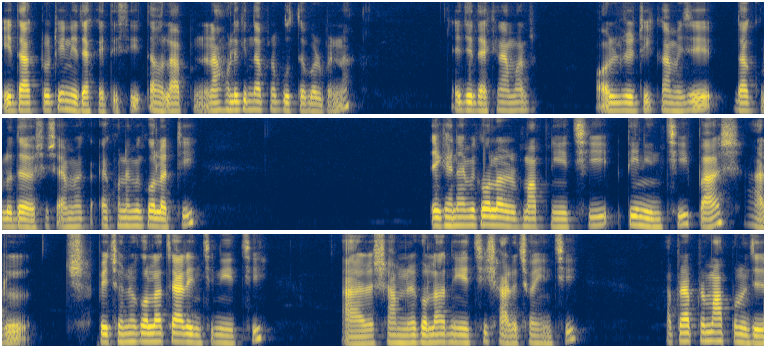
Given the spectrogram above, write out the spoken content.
এই দাগটা টেনে দেখাইতেছি। তাহলে না হলে কিন্তু আপনারা বুঝতে পারবেন না। এই যে দেখেন আমার অলরেডি কামিজে দাগগুলো দেওয়া শেষ। আমার এখন আমি গলাটি, এখানে আমি গলার মাপ নিয়েছি তিন ইঞ্চি পাশ, আর পেছনের গলা চার ইঞ্চি নিয়েছি, আর সামনের গলা নিয়েছি সাড়ে ছয় ইঞ্চি। আপনার আপনার মাপ অনুযায়ী,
